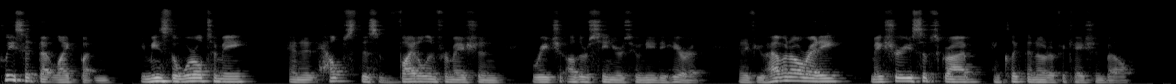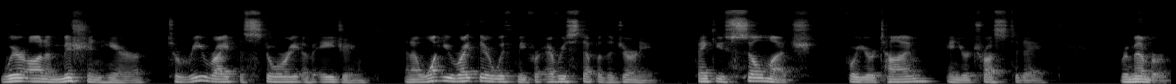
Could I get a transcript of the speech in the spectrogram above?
please hit that like button. It means the world to me, and it helps this vital information reach other seniors who need to hear it. And if you haven't already, make sure you subscribe and click the notification bell. We're on a mission here to rewrite the story of aging, and I want you right there with me for every step of the journey. Thank you so much for your time and your trust today. Remember,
